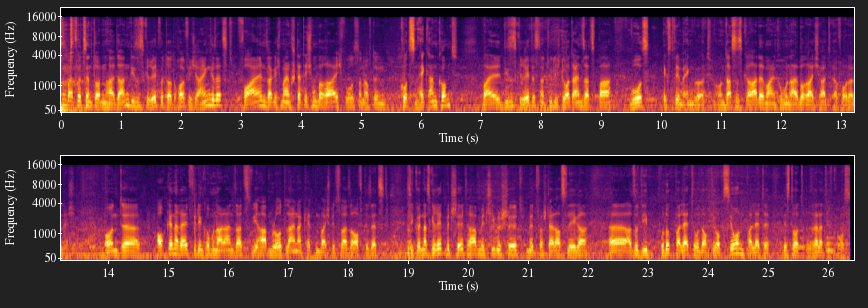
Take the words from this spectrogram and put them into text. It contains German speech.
fangen bei 14 Tonnen halt an. Dieses Gerät wird dort häufig eingesetzt, vor allem, sage ich mal, im städtischen Bereich, wo es dann auf den kurzen Heck ankommt, weil dieses Gerät ist natürlich dort einsatzbar, wo es extrem eng wird. Und das ist gerade mal im Kommunalbereich halt erforderlich. Und äh, auch generell für den Kommunaleinsatz, wir haben Roadliner-Ketten beispielsweise aufgesetzt. Sie können das Gerät mit Schild haben, mit Schiebeschild, mit Verstellausleger. Äh, also die Produktpalette und auch die Optionenpalette ist dort relativ groß.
